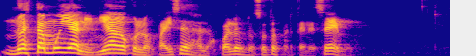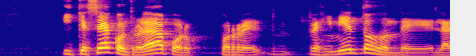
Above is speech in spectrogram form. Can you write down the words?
no está muy alineado con los países a los cuales nosotros pertenecemos. Y que sea controlada por, por regimientos donde la,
